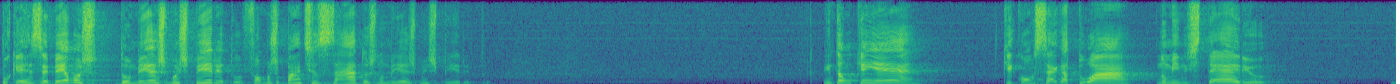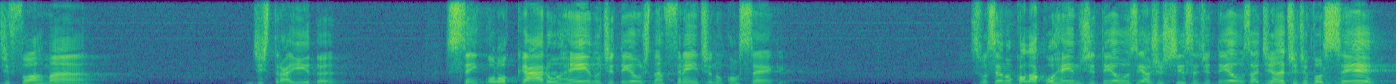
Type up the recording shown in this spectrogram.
porque recebemos do mesmo Espírito, fomos batizados no mesmo Espírito. Então, quem é que consegue atuar no ministério de forma distraída, sem colocar o reino de Deus na frente, não consegue. Se você não coloca o reino de Deus e a justiça de Deus adiante de você,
